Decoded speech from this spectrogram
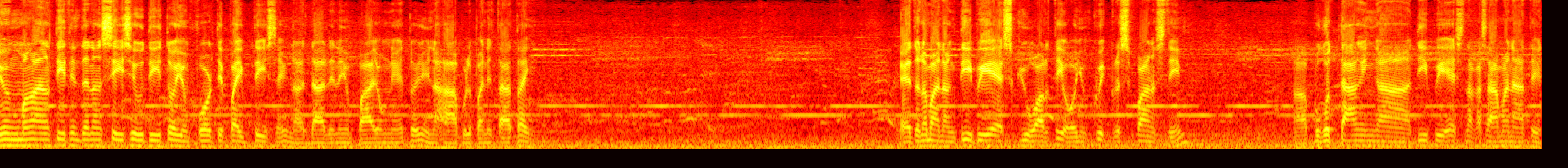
Yung mga nagtitinda ng sisiw dito, yung 45 days, ayun, nadali na yung payong nito, yun, nahabol pa ni tatay. Ito naman ang DPS QRT o yung Quick Response Team. Ah, bukod tanging ah, DPS na kasama natin.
